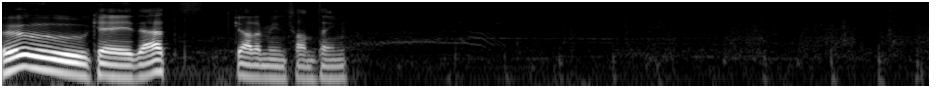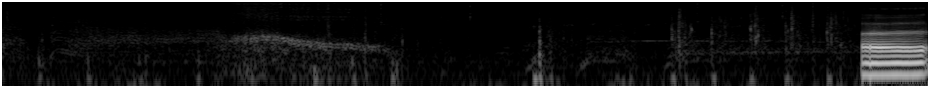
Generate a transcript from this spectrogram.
Okay, that's gotta mean something. Uh.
